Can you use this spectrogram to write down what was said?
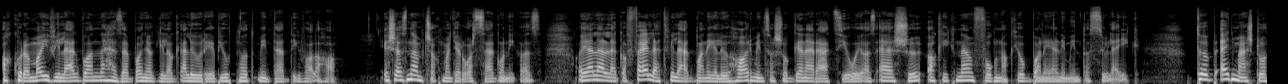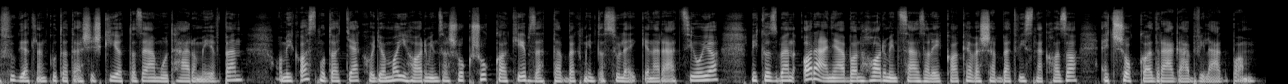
akkor a mai világban nehezebb anyagilag előrébb jutnod, mint eddig valaha. És ez nem csak Magyarországon igaz. A jelenleg a fejlett világban élő 30-asok generációja az első, akik nem fognak jobban élni, mint a szüleik. Több egymástól független kutatás is kijött az elmúlt három évben, amik azt mutatják, hogy a mai 30-asok sokkal képzettebbek, mint a szüleik generációja, miközben arányában 30%-kal kevesebbet visznek haza egy sokkal drágább világban.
